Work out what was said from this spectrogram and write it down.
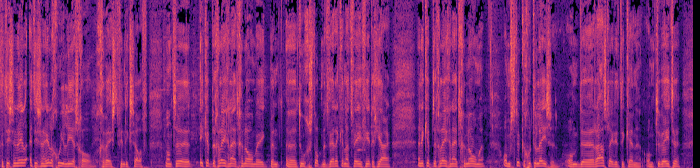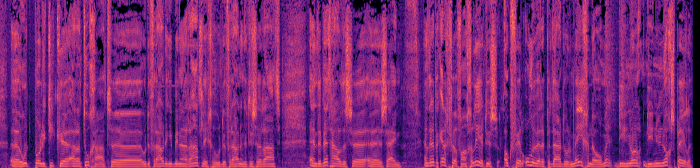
Het is, een hele, het is een hele goede leerschool geweest, vind ik zelf. Want eh, ik heb de gelegenheid genomen, ik ben toen gestopt met werken na 42 jaar. En ik heb de gelegenheid genomen om stukken goed te lezen. Om de raadsleden te kennen. Om te weten eh, hoe het politiek eh, eraan toe gaat. eh, hoe de verhoudingen binnen een raad liggen. Hoe de verhoudingen tussen raad en de wethouders eh, eh, zijn. En daar heb ik erg veel van geleerd. Dus ook veel onderwerpen daardoor meegenomen die, die nu nog spelen.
